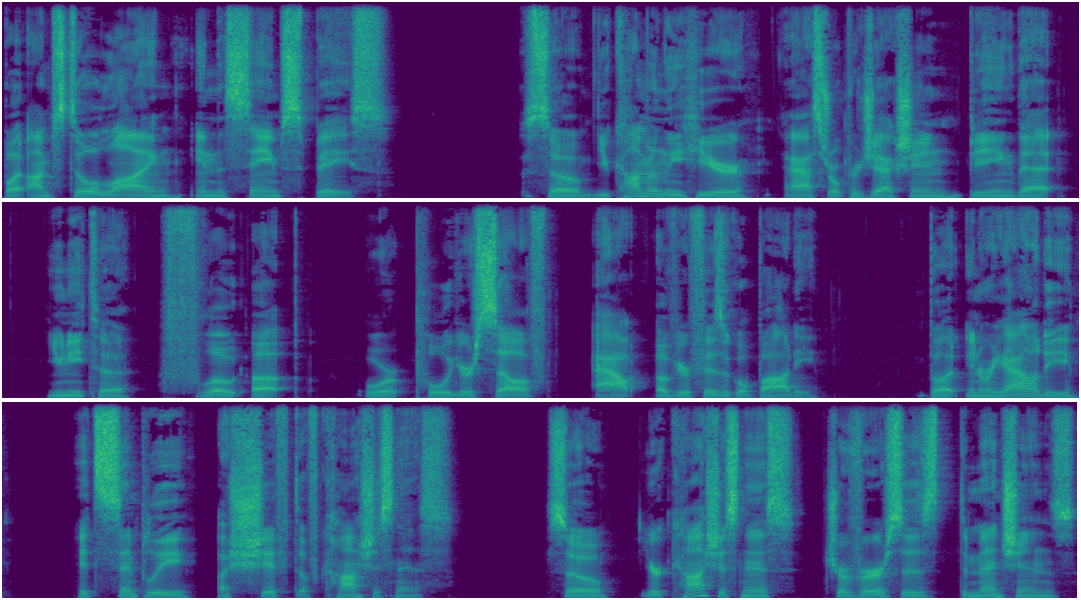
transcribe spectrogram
but I'm still lying in the same space. So you commonly hear astral projection being that you need to float up or pull yourself out of your physical body. But in reality, it's simply a shift of consciousness. So your consciousness traverses dimensions,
